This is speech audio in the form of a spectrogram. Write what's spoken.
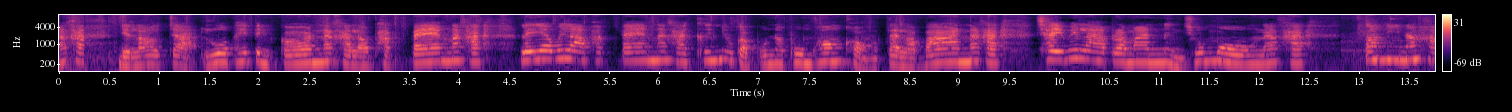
นะคะ เดี๋ยวเราจะรวบให้เป็นก้อนนะคะแล้วพักแป้งนะคะ ระยะเวลาพักแป้งนะคะ ขึ้นอยู่กับอุณหภูมิห้องของแต่ละบ้านนะคะ ใช้เวลาประมาณ 1 ชั่วโมงนะคะ ตอนนี้นะคะ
